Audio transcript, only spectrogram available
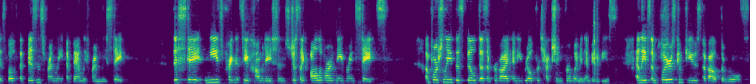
is both a business friendly and family friendly state. This state needs pregnancy accommodations, just like all of our neighboring states. Unfortunately, this bill doesn't provide any real protection for women and babies and leaves employers confused about the rules.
